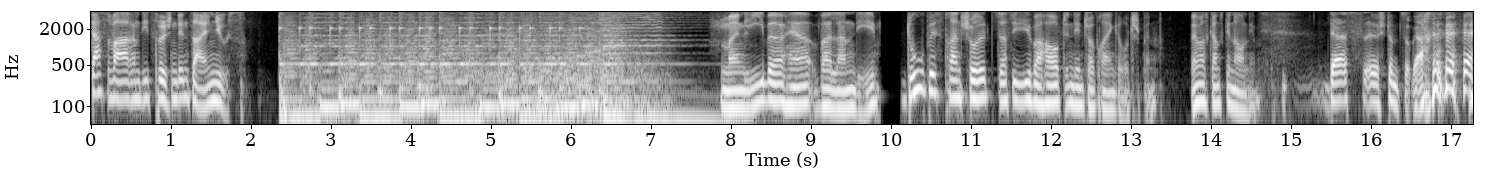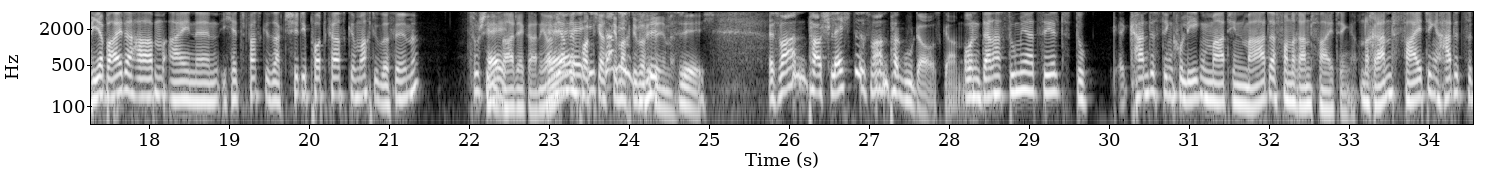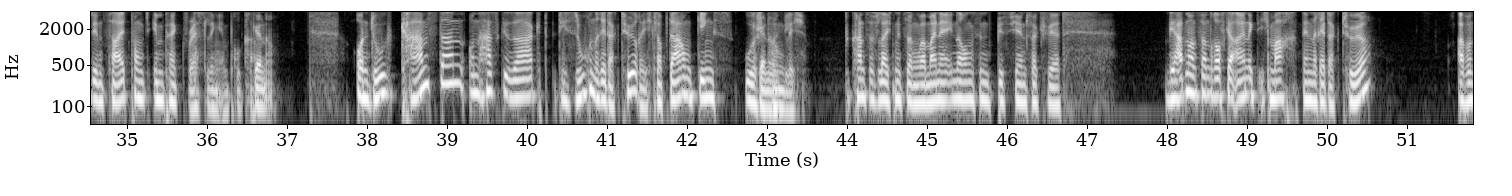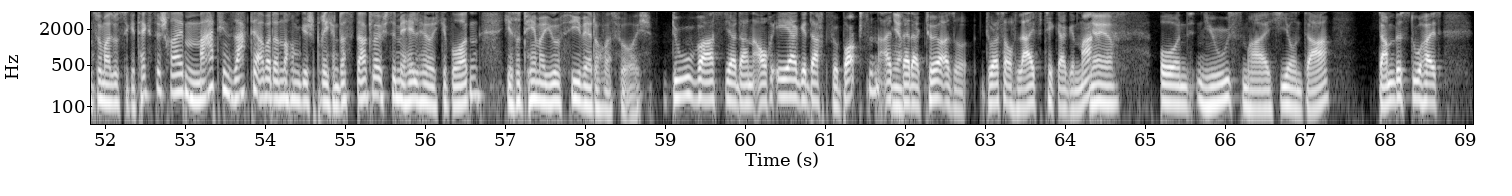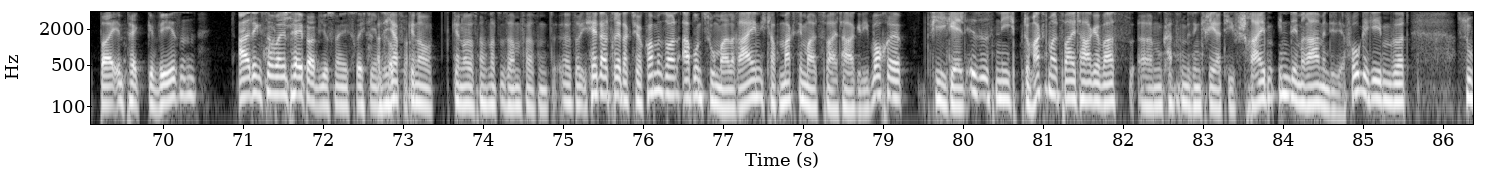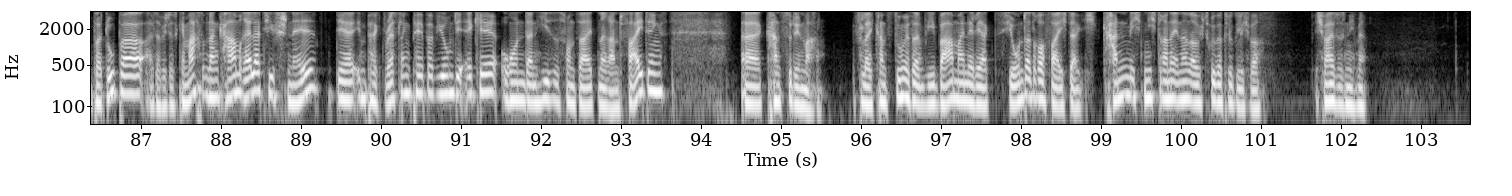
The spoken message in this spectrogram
Das waren die zwischen den Seilen News. Mein lieber Herr Valandi, du bist dran schuld, dass ich überhaupt in den Job reingerutscht bin. Wenn wir es ganz genau nehmen. Das äh, stimmt sogar. Wir beide haben einen, ich hätte fast gesagt, shitty Podcast gemacht über Filme. So shitty Hey. war der gar nicht. Aber wir haben einen Hey, Podcast gemacht über Filme. witzig. Es waren ein paar schlechte, es waren ein paar gute Ausgaben. Und dann hast du mir erzählt, du kanntest den Kollegen Martin Mader von Run Fighting. Und Run Fighting hatte zu dem Zeitpunkt Impact Wrestling im Programm. Genau. Und du kamst dann und hast gesagt, die suchen Redakteure. Ich glaube, darum ging's ursprünglich. Du kannst es vielleicht mitsagen, weil meine Erinnerungen sind ein bisschen verquert. Wir hatten uns dann darauf geeinigt, ich mache einen Redakteur, ab und zu mal lustige Texte schreiben. Martin sagte aber dann noch im Gespräch, und das da, glaube ich, sind wir hellhörig geworden, hier so Thema UFC wäre doch was für euch. Du warst ja dann auch eher gedacht für Boxen als Ja. Redakteur. Also du hast auch Live-Ticker gemacht Ja, ja. und News mal hier und da. Dann bist du halt bei Impact gewesen. Allerdings nur bei den Pay-Per-Views, wenn ich es richtig im Also ich habe genau, genau, das wir mal zusammenfassend. Also ich hätte als Redakteur kommen sollen, ab und zu mal rein. Ich glaube maximal zwei Tage die Woche. Viel Geld ist es nicht. Du magst mal zwei Tage was, ähm, kannst ein bisschen kreativ schreiben in dem Rahmen, der dir vorgegeben wird. Super duper, also habe ich das gemacht und dann kam relativ schnell der Impact Wrestling Pay-per-View um die Ecke und dann hieß es von Seiten Rand Fightings, äh, kannst du den machen? Vielleicht kannst du mir sagen, wie war meine Reaktion darauf? Weil ich da, ich kann mich nicht dran erinnern, ob ich drüber glücklich war. Ich weiß es nicht mehr.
